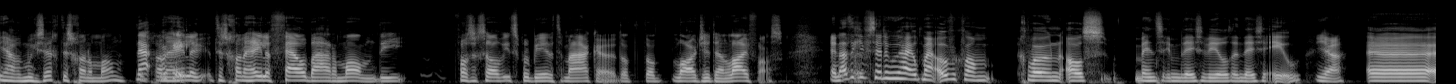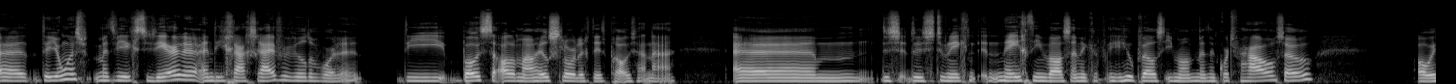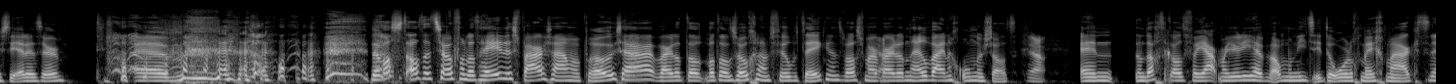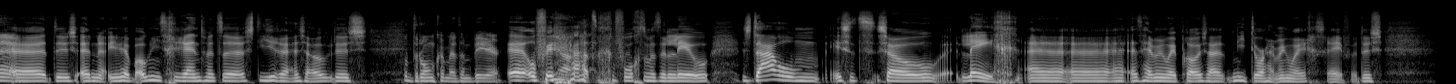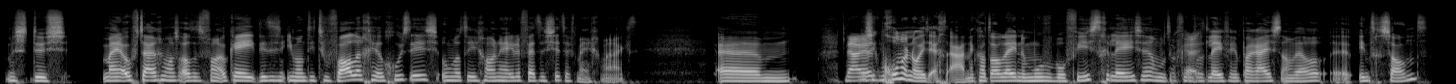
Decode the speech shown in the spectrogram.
Ja, wat moet je zeggen? Het is gewoon een man. Het, is, gewoon een hele, het is gewoon een hele feilbare man die van zichzelf iets probeerde te maken dat, dat larger than life was. En Laat ik je vertellen hoe hij op mij overkwam. Gewoon als mensen in deze wereld en deze eeuw. Ja, Eh, eh, de jongens met wie ik studeerde en die graag schrijver wilden worden, die bootsten allemaal heel slordig dit proza na. Ehm, dus, dus toen ik 19 was en ik hielp wel eens iemand met een kort verhaal of zo. Is de editor. Ehm, dan was het altijd zo van dat hele spaarzame proza, waar dat, dan, wat dan zogenaamd veel betekenend was, maar Ja. waar dan heel weinig onder zat. Ja. En dan dacht ik altijd van ja, maar jullie hebben allemaal niet de oorlog meegemaakt. Nee. Eh, dus, en jullie hebben ook niet gerend met de stieren en zo. Dus, gedronken met een beer. eh, of inderdaad gevochten met een leeuw. Dus daarom is het zo leeg. eh, het Hemingway proza niet door Hemingway geschreven. Dus, dus mijn overtuiging was altijd van oké, dit is iemand die toevallig heel goed is, omdat hij gewoon een hele vette shit heeft meegemaakt. Ehm, Nou, dus ik begon er nooit echt aan. Ik had alleen een Movable Feast gelezen, omdat ik Oké. vond het leven in Parijs dan wel eh, interessant.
